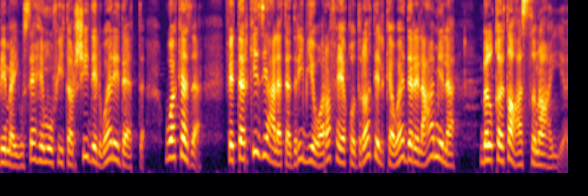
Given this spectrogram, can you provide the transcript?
بما يساهم في ترشيد الواردات. وكذا في التركيز على تدريب ورفع قدرات الكوادر العاملة بالقطاع الصناعي.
